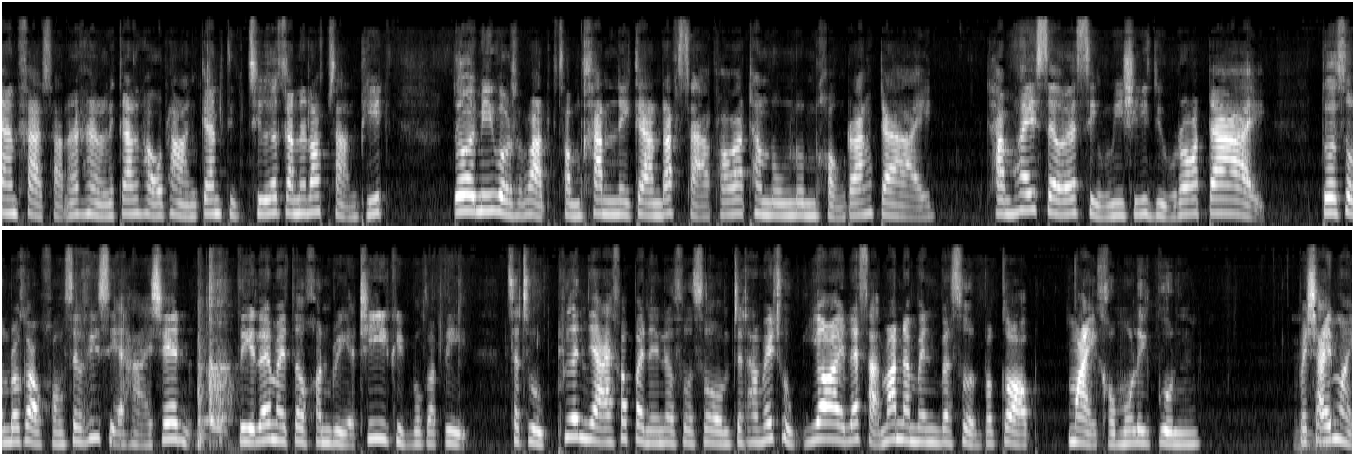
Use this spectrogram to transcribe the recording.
การขาดสารอาหารและการเผาผลาญการติดเชื้อการได้รับสารพิษ โดยมีบทบาทสำคัญในการรักษาภาวะทางสมดุลของร่างกายทำให้เซลล์และสิ่งมีชีวิตอยู่รอดได้ โดยส่วนประกอบของเซลล์ที่เสียหายเช่นโปรตีนและไมโตคอนเดรียที่ผิดปกติ จะถูกเคลื่อนย้ายเข้าไปในไลโซโซม จะทำให้ถูกย่อย และสามารถนำเป็นส่วนประกอบใหม่ของโมเลกุล ไปใช้ใหม่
